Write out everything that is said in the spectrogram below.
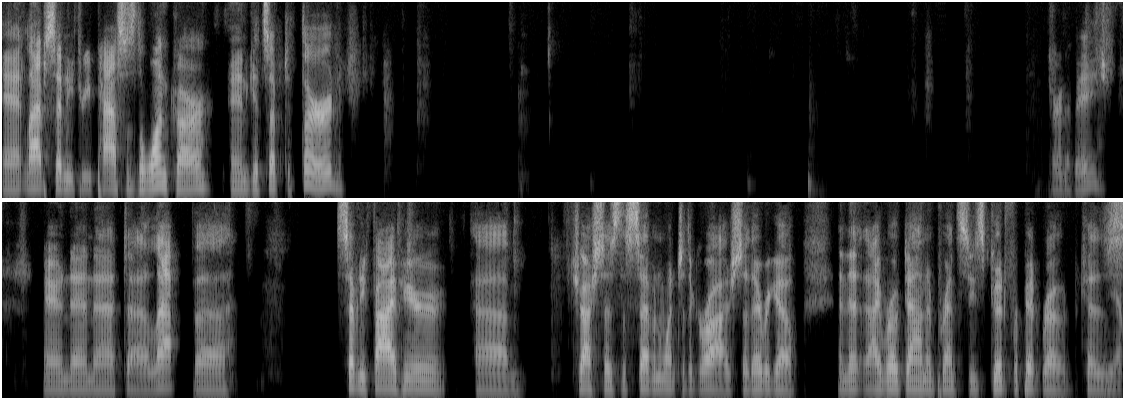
At lap 73, passes the one car and gets up to third. Turn the page. And then at uh, lap uh, 75 here, um, Josh says the seven went to the garage. So there we go. And then I wrote down in parentheses, good for pit road because Yep.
